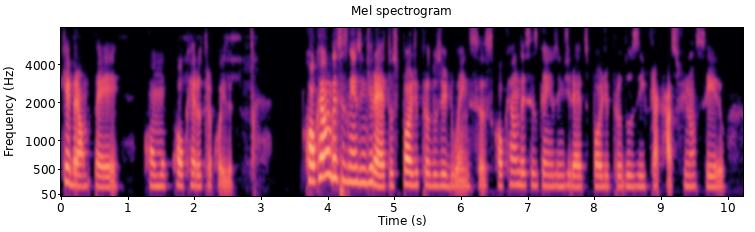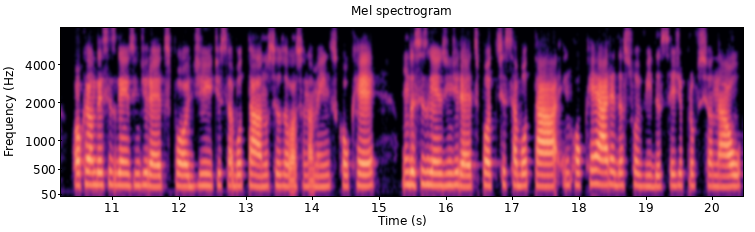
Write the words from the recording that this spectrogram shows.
quebrar um pé, como qualquer outra coisa. Qualquer um desses ganhos indiretos pode produzir doenças, qualquer um desses ganhos indiretos pode produzir fracasso financeiro, Qualquer um desses ganhos indiretos pode te sabotar nos seus relacionamentos, qualquer um desses ganhos indiretos pode te sabotar em qualquer área da sua vida, seja profissional,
